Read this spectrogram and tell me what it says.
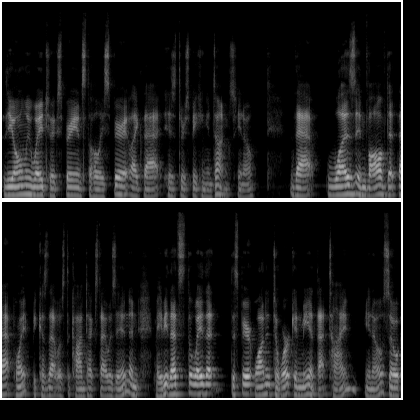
the only way to experience the Holy Spirit like that is through speaking in tongues, you know? That was involved at that point because that was the context I was in. And maybe that's the way that the Spirit wanted to work in me at that time, you know? So,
